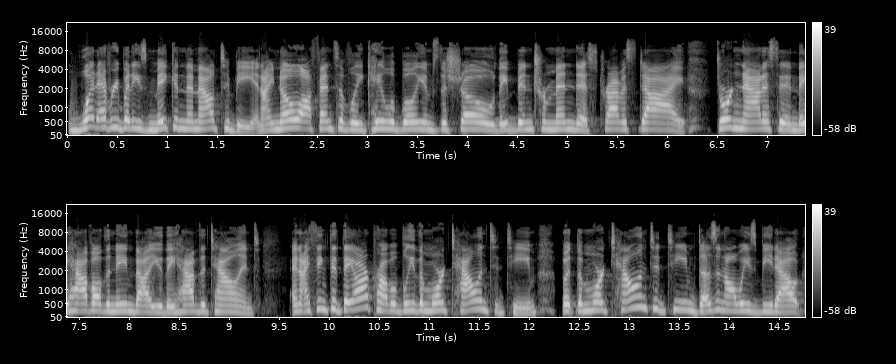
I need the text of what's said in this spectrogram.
what everybody's making them out to be. And I know offensively, Caleb Williams, the show, they've been tremendous. Travis Dye, Jordan Addison, they have all the name value, they have the talent. And I think that they are probably the more talented team, but the more talented team doesn't always beat out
